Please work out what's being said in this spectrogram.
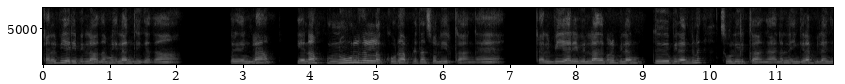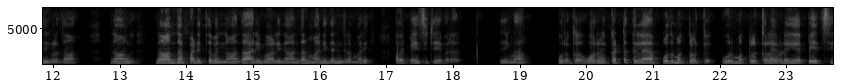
கல்வி அறிவில்லாதவங்க விலங்குக தான் புரியுதுங்களா? ஏன்னா நூல்களில் கூட அப்படிதான் சொல்லியிருக்காங்க. கல்வி அறிவு இல்லாதவர்கள் விலங்கு விலங்குன்னு சொல்லியிருக்காங்க. அதனால் நீங்களாம் விலங்குகள் தான். நான் நான் தான் படித்தவன் நான் தான் அறிவாளி நான் தான் மனிதன்கிற மாதிரி அவர் பேசிட்டே வர்றார். சரிங்களா? ஒரு க ஒரு கட்டத்தில் பொதுமக்களுக்கு ஊர் மக்களுக்கெல்லாம் இவருடைய பேச்சு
